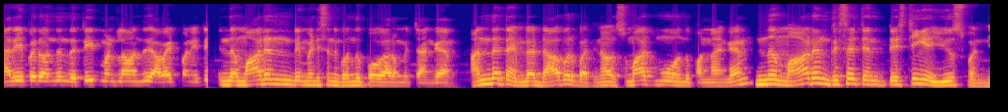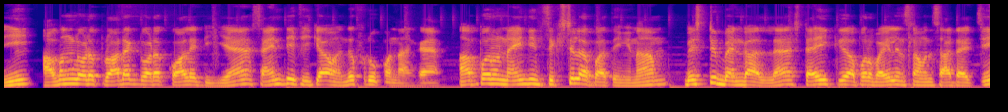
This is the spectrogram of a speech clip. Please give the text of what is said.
நிறைய பேர் வந்து இந்த ட்ரீட்மெண்ட்லாம் வந்து அவாய்ட் பண்ணிட்டு இந்த மாடர்ன் மெடிசனுக்கு வந்து போக ஆரம்பிச்சாங்க. அந்த டைம்ல டாபர் பார்த்தீங்கன்னா ஒரு ஸ்மார்ட் மூவ் வந்து பண்ணாங்க. இந்த மாடர்ன் ரிசர்ச் அண்ட் டெஸ்டிங்கை யூஸ் பண்ணி அவங்களோட ப்ராடக்டோட குவாலிட்டியை சயின்டிஃபிக்காக வந்து ப்ரூவ் பண்ணாங்க. அப்புறம் நைன்டீன் சிக்ஸ்டியில் பார்த்தீங்கன்னா வெஸ்ட் பெங்காலில் ஸ்டைக்கு அப்புறம் வைலன்ஸ்லாம் வந்து ஸ்டார்ட் ஆயிடுச்சு.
